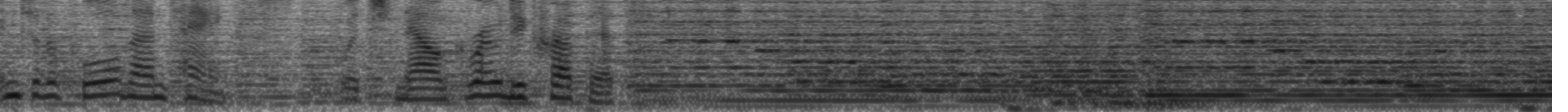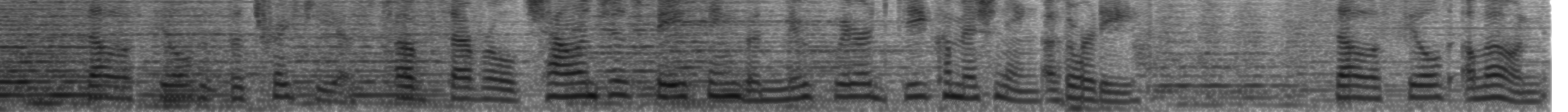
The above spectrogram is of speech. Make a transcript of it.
into the pools and tanks, which now grow decrepit. Sellafield is the trickiest of several challenges facing the Nuclear Decommissioning Authority. Sellafield alone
